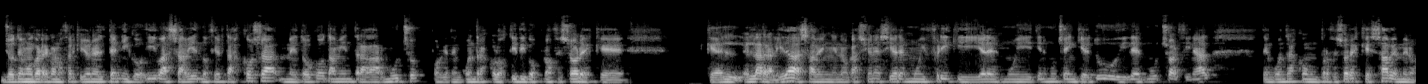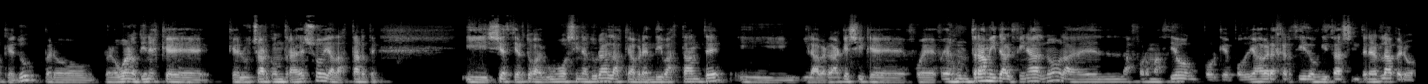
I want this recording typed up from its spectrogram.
Yo tengo que reconocer que yo en el técnico iba sabiendo ciertas cosas, me tocó también tragar mucho, porque te encuentras con los típicos profesores que, que es, la realidad, ¿saben? En ocasiones, si eres muy friki y eres muy, tienes mucha inquietud y lees mucho, al final te encuentras con profesores que saben menos que tú, pero, pero bueno, tienes que, que luchar contra eso y adaptarte. Y sí es cierto que hubo asignaturas en las que aprendí bastante y, la verdad que sí que fue, fue, un trámite al final, ¿no? La, formación, porque podrías haber ejercido quizás sin tenerla, pero,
